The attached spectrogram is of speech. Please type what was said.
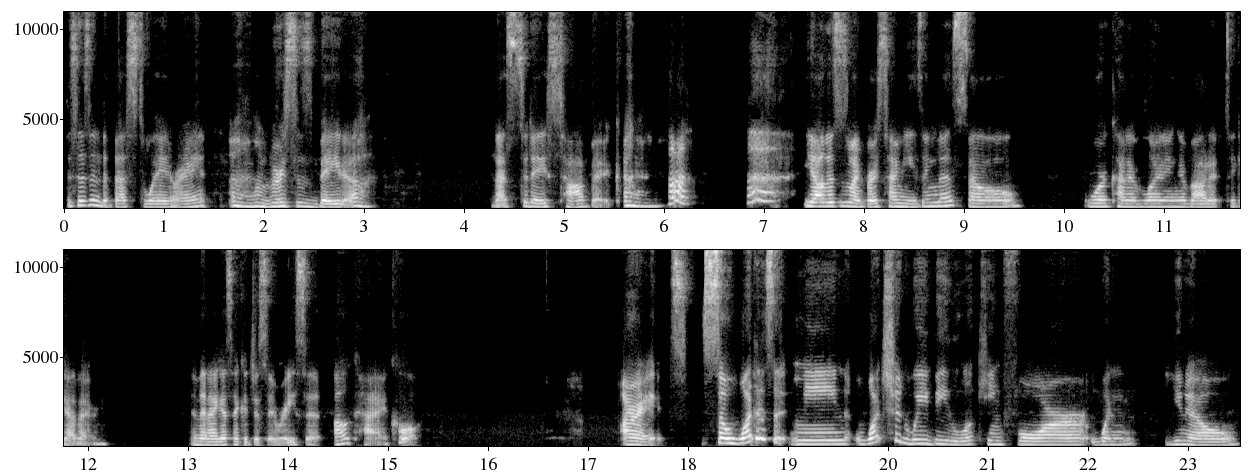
this isn't the best way, right? Versus beta. That's today's topic. Mm-hmm. Y'all, this is my first time using this, so we're kind of learning about it together. And then I guess I could just erase it. Okay, cool. All right. So what does it mean? What should we be looking for when, you know,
